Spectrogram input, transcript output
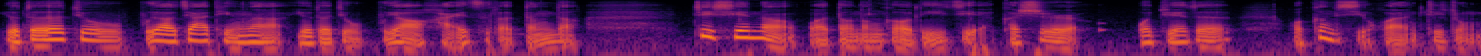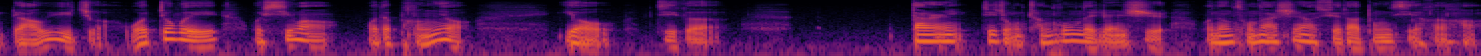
有的就不要家庭了，有的就不要孩子了，等等。这些呢，我都能够理解。可是，我觉得我更喜欢这种疗愈者。我周围，我希望。我的朋友有这个，当然，这种成功的人士，我能从他身上学到东西很好。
